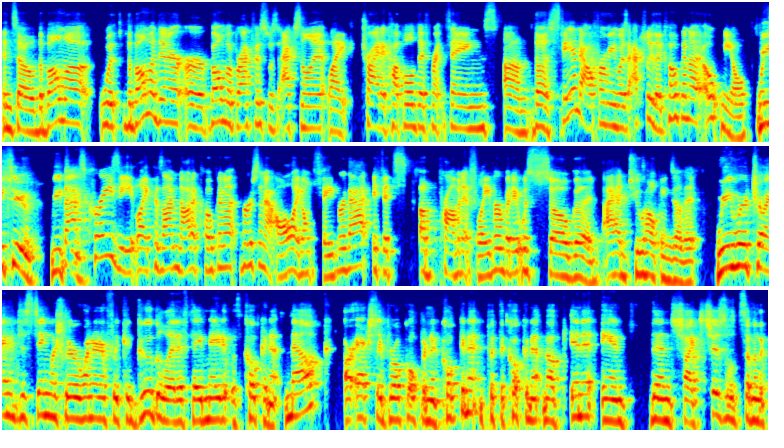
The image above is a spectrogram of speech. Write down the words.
And so the Boma with the Boma dinner or Boma breakfast was excellent. Like tried a couple different things. Um, the standout for me was actually the coconut oatmeal. Me too. Me too. That's crazy. Like, cause I'm not a coconut person at all. I don't favor that if it's a prominent flavor, but it was so good. I had two helpings of it. We were trying to distinguish. We were wondering if we could Google it if they made it with coconut milk or actually broke open a coconut and put the coconut milk in it and then like chiseled some of the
